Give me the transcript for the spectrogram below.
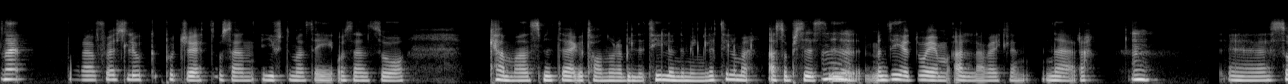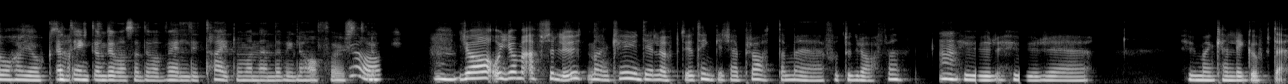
Nej. Bara first look, porträtt och sen gifter man sig och sen så kan man smita iväg och ta några bilder till under minglet till och med. Alltså precis i, Mm. men det, då är alla verkligen nära. Mm. Eh, så har jag också Jag haft. tänkte om det var så att det var väldigt tajt men man ändå ville ha first Ja. look. Mm. Ja, och ja men absolut. Man kan ju dela upp det. Jag tänker så här, prata med fotografen. Mm. Hur, hur, eh, hur man kan lägga upp det.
